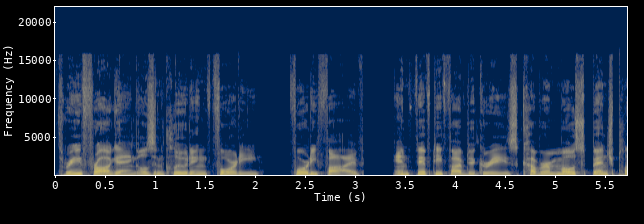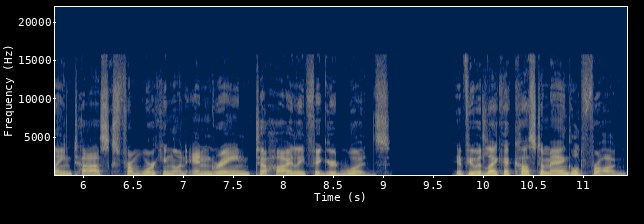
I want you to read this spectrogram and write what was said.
Three frog angles including 40, 45, and 55 degrees cover most bench plane tasks from working on end grain to highly figured woods, if you would like a custom angled frog,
